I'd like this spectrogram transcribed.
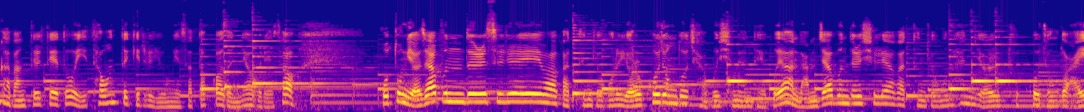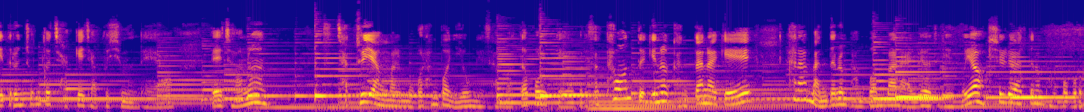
가방 뜰 때도 이 타원 뜨기를 이용해서 떴거든요. 그래서 보통 여자분들 실내화 같은 경우는 10코 정도 잡으시면 되고요. 남자분들 실내화 같은 경우는 한 12코 정도 아이들은 좀 더 작게 잡으시면 돼요. 네, 저는 자투리 양말목을 한번 이용해서 한번 떠볼게요. 그래서 타원 뜨기는 간단하게 하나 만드는 방법만 알려드리고요. 실내화 뜨는 방법으로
